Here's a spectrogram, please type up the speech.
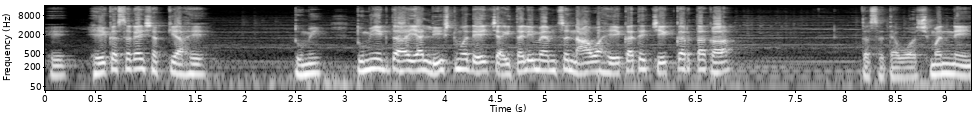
हे हे कसं काय शक्य आहे? तुम्ही तुम्ही एकदा या लिस्टमध्ये चैताली मॅमचं नाव आहे का ते चेक करता का? तसं त्या वॉचमनने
